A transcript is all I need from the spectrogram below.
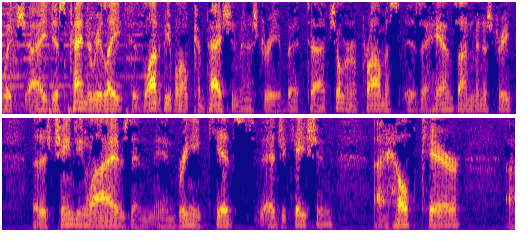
which I just kind of relate because a lot of people know compassion ministry, but uh, Children of Promise is a hands-on ministry that is changing lives and, and bringing kids education, uh, health care, uh,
